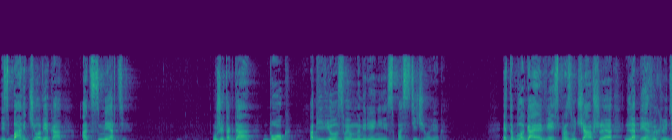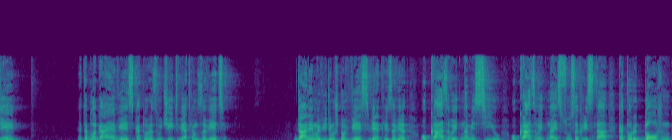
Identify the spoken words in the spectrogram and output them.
избавить человека от смерти. Уже тогда Бог объявил о своем намерении спасти человека. Это благая весть, прозвучавшая для первых людей. Это благая весть, которая звучит в Ветхом Завете. Далее мы видим, что весь Ветхий Завет указывает на Мессию, указывает на Иисуса Христа, который должен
